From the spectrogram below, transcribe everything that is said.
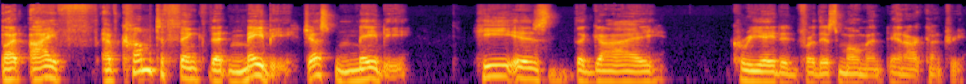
but I f- have come to think that maybe, just maybe, he is the guy created for this moment in our country.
